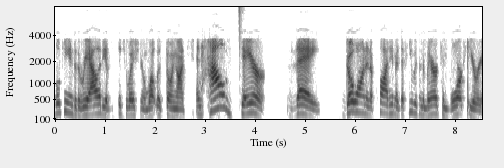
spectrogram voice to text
looking into the reality of the situation and what was going on, and how dare they go on and applaud him as if he was an American war hero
